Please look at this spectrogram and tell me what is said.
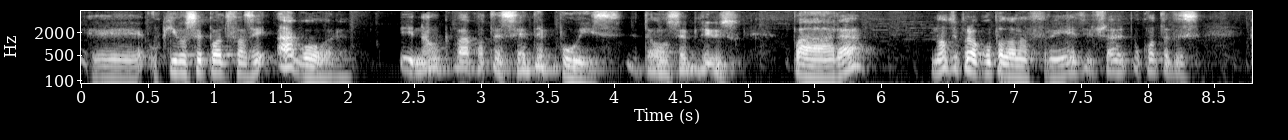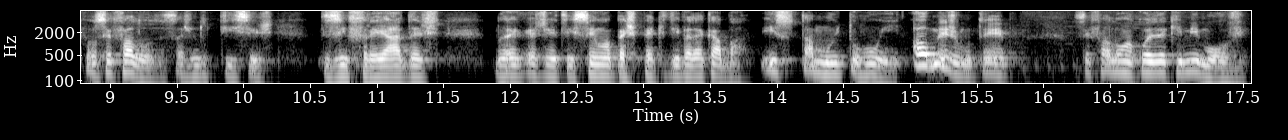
é, o que você pode fazer agora e não o que vai acontecer depois. Então eu sempre digo isso, para, não te preocupa lá na frente, já por conta desse, que você falou, dessas notícias desenfreadas, não é que a gente sem uma perspectiva de acabar. Isso está muito ruim. Ao mesmo tempo, você falou uma coisa que me move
